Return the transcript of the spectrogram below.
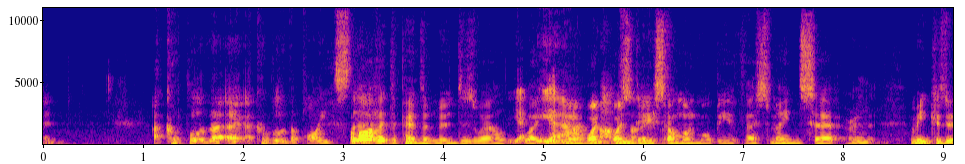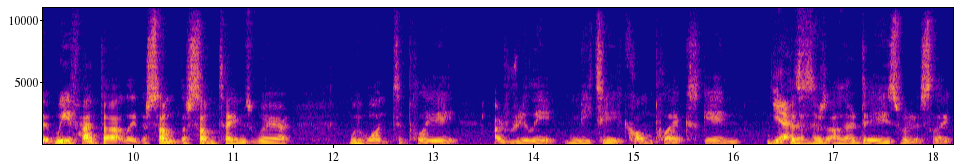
a, a couple of the a, a couple of the points. A lot of it depends on moods as well. Yeah, like, yeah, you know, one, one day someone will be of this mindset, or Mm. the, I mean, because we've had that. Like, there's some there's some times where we want to play a really meaty, complex game, but then there's other days where it's like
